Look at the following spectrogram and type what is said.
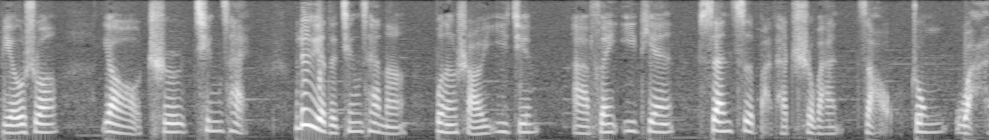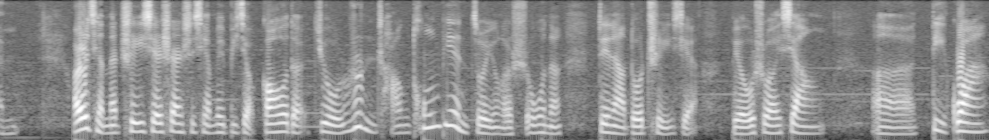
比如说要吃青菜，绿叶的青菜呢不能少于一斤啊，分一天三次把它吃完，早。中晚，而且呢，吃一些膳食纤维比较高的、具有润肠通便作用的食物呢，尽量多吃一些。比如说像，呃，地瓜，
